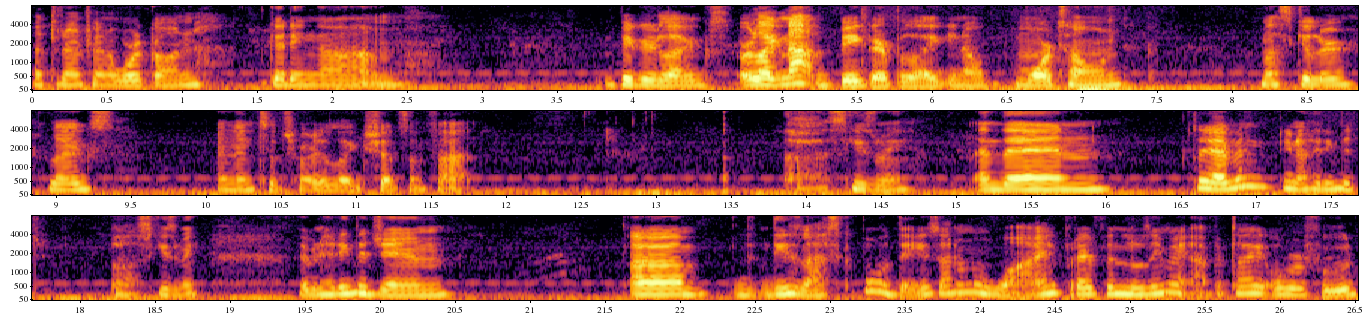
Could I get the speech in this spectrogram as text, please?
that's what I'm trying to work on. Getting um bigger legs. Or like not bigger, but like, you know, more toned muscular legs. And then to try to like shed some fat. Uh, excuse me. And then so yeah, I've been, you know, hitting the oh, excuse me. I've been hitting the gym um th- these last couple of days i don't know why but i've been losing my appetite over food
